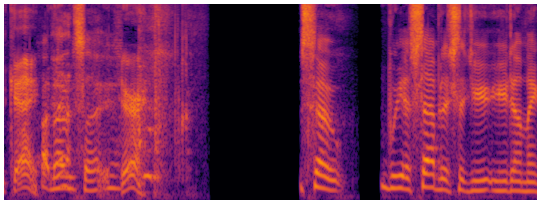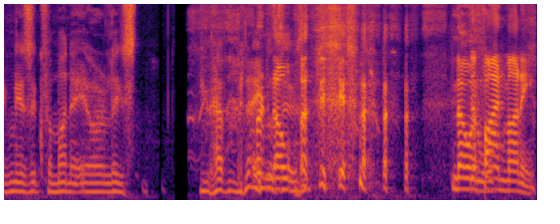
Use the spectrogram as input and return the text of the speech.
Okay. I know. So, yeah. Sure. so we established that you, you don't make music for money, or at least you haven't been able no, to. no one. will- Define money.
